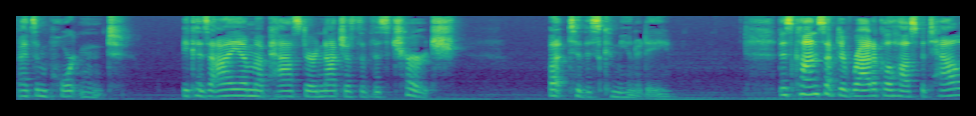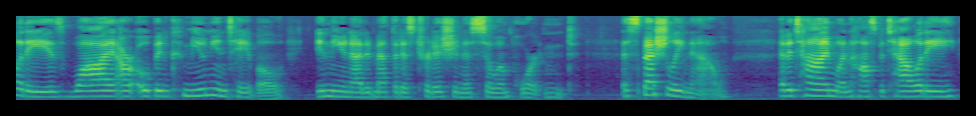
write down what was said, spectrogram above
That's important because I am a pastor not just of this church, but to this community. This concept of radical hospitality is why our open communion table in the United Methodist tradition is so important, especially now, at a time when hospitality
